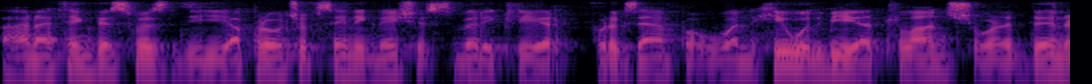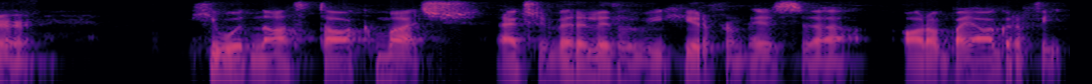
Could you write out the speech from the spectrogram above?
And I think this was the approach of St. Ignatius, very clear. For example, when he would be at lunch or at dinner, he would not talk much. Actually, very little we hear from his uh, autobiography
